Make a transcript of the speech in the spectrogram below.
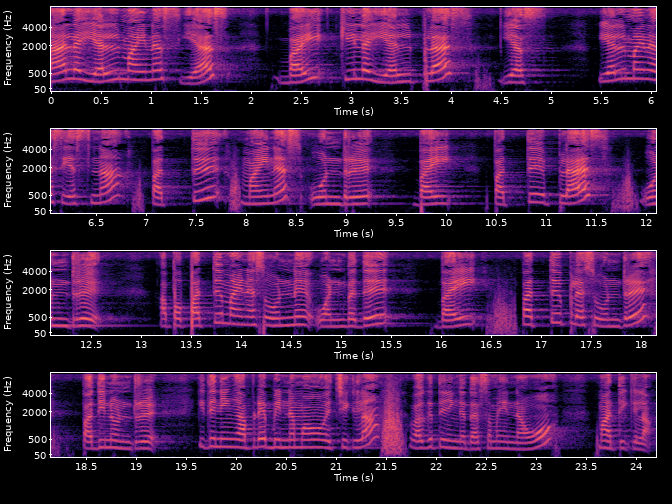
மேலே எல் மைனஸ் எஸ் பை கீழே L plus S L minus எஸ்னால் பத்து மைனஸ் ஒன்று பை பத்து ப்ளஸ் ஒன்று. அப்போ பத்து மைனஸ் ஒன்று ஒன்பது பை பத்து ப்ளஸ் ஒன்று பதினொன்று. இது நீங்கள் அப்படியே பின்னமாகவும் வச்சுக்கலாம். வகுத்து நீங்கள் தசம எண்ணாவும் மாற்றிக்கலாம்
